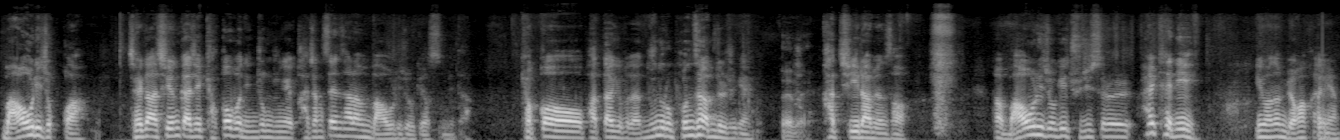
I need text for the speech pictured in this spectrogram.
마오리족과 제가 지금까지 겪어본 인종 중에 가장 센 사람은 마오리족이었습니다. 겪어봤다기보다 눈으로 본 사람들 중에 네네. 같이 일하면서 아, 마오리족이 주짓수를 할 테니 이거는 명확하게 그냥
